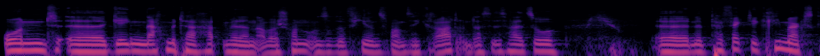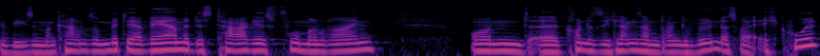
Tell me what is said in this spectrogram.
Und äh, gegen Nachmittag hatten wir dann aber schon unsere 24 Grad. Und das ist halt so äh, eine perfekte Klimax gewesen. Man kam so mit der Wärme des Tages, fuhr man rein und äh, konnte sich langsam dran gewöhnen. Das war echt cool.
